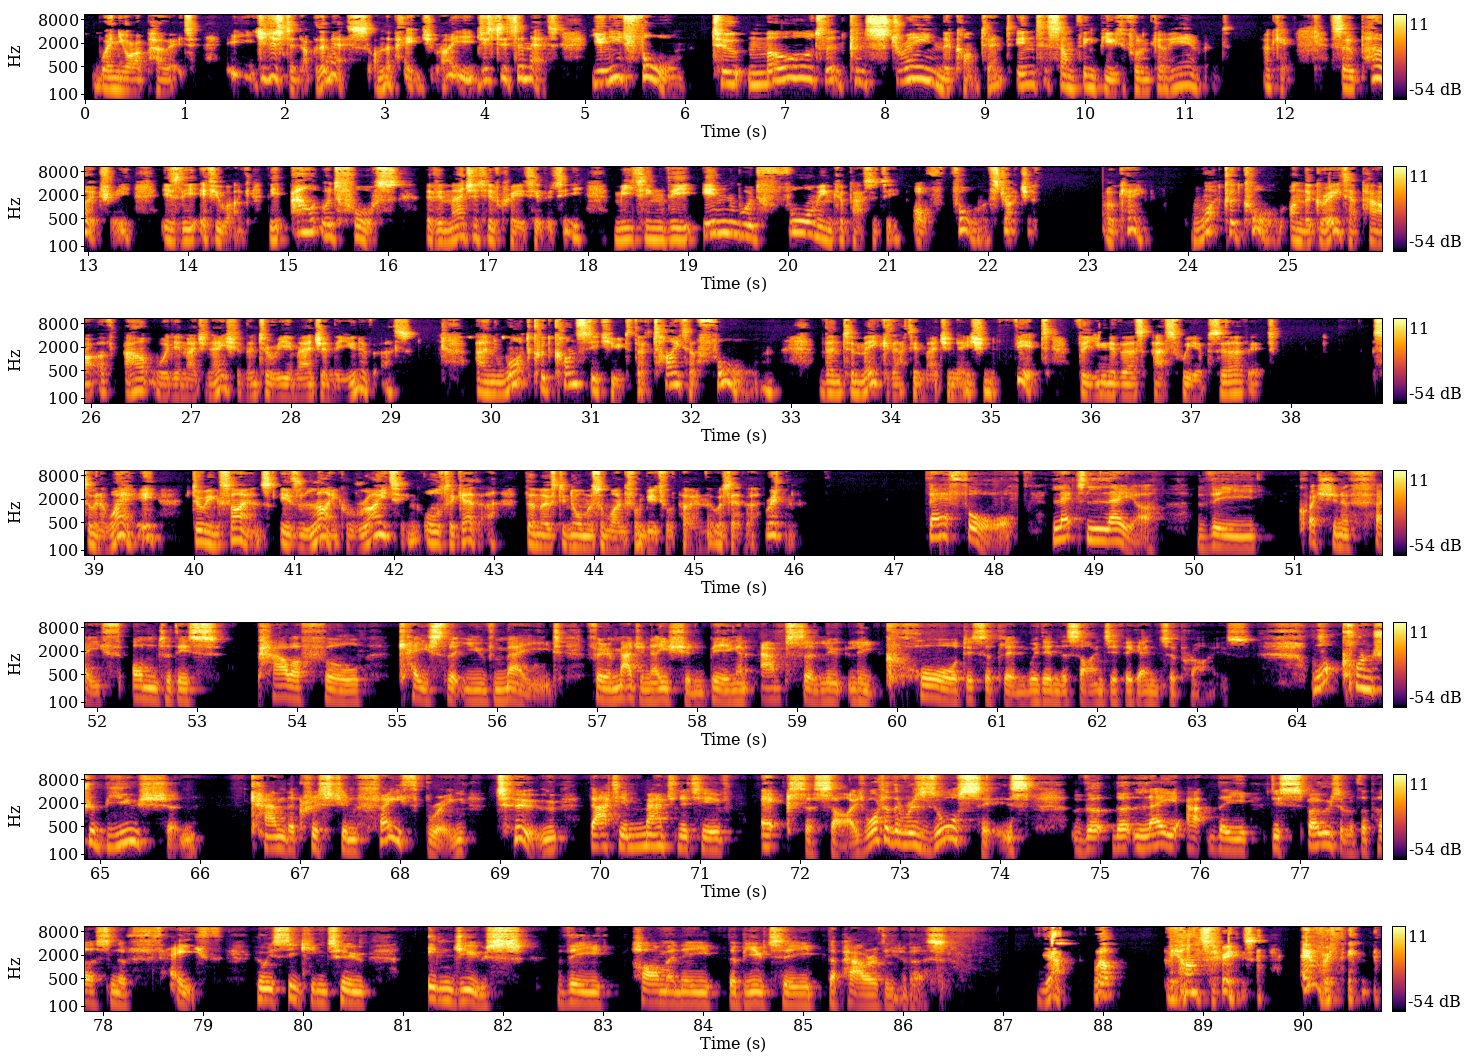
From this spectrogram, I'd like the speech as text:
when you're a poet, you just end up with a mess on the page, right? It just it's a mess. You need form to mold and constrain the content into something beautiful and coherent. Okay, so poetry is the, if you like, the outward force of imaginative creativity meeting the inward forming capacity of form, of structure. Okay, what could call on the greater power of outward imagination than to reimagine the universe? And what could constitute the tighter form than to make that imagination fit the universe as we observe it? So, in a way, doing science is like writing altogether the most enormous and wonderful and beautiful poem that was ever written. Therefore, let's layer the question of faith onto this powerful case that you've made for imagination being an absolutely core discipline within the scientific enterprise. What contribution can the Christian faith bring to that imaginative exercise? What are the resources that, that lay at the disposal of the person of faith who is seeking to induce the harmony, the beauty, the power of the universe? Yeah. Well, the answer is everything.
